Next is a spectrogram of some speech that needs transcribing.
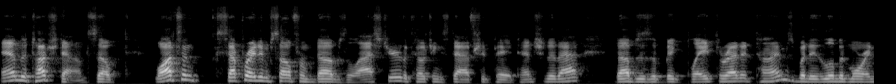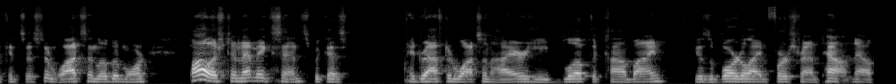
and the touchdown. So Watson separated himself from Doubs last year. The coaching staff should pay attention to that. Doubs is a big play threat at times, but he's a little bit more inconsistent. Watson a little bit more polished, and that makes sense because they drafted Watson higher. He blew up the combine. He was a borderline first round talent. Now,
